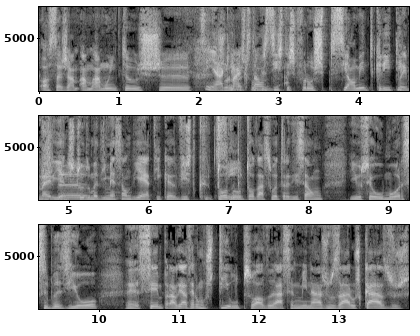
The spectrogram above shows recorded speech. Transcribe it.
ou seja, há, há muitos uh, Sim, há jornais progressistas de... que foram especialmente críticos. Primeiro e antes de tudo uma dimensão de ética, visto que todo, toda a sua tradição e o seu humor se baseou uh, sempre, aliás, era um estilo pessoal de Hassan Minaj usar os casos,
